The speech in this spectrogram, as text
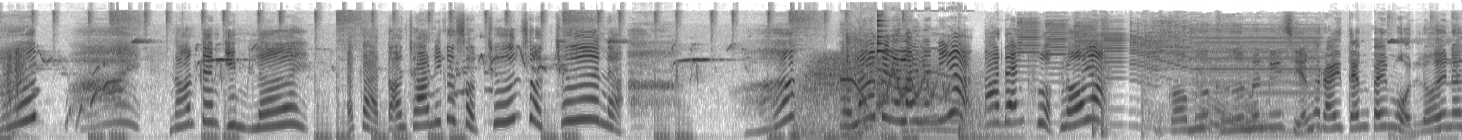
ฮึบเฮ้ยนอนเต็มอิ่มเลย อากาศตอนเช้านี้ก็สดชื่นสดชื่นอะฮะ โพล่าเป็นอะไรล่ะเนี่ย ตาแดงเผือกเลยอะก็เมื่อคืนมันมีเสียงอะไรเต็มไปหมดเลยนะ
